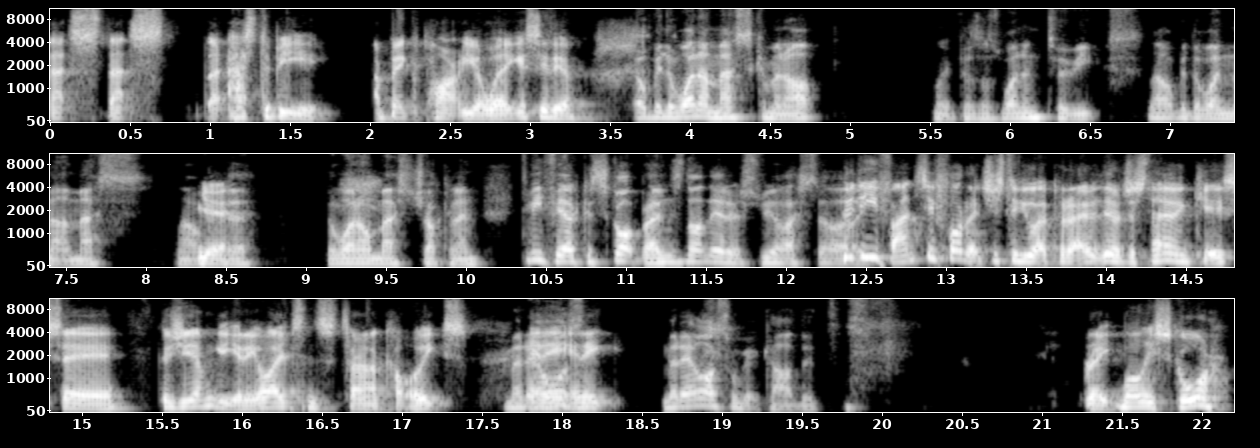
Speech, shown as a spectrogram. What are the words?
That's, that's, that has to be a big part of your legacy there. It'll be the one I miss coming up. Like, because there's one in two weeks. That'll be the one that I miss. That'll Yeah. be the, the one I'll miss chucking in. To be fair, because Scott Brown's not there, it's realistic. Who do you fancy for it? Just if you want to put it out there just now in case, because you haven't got your A license to turn in a couple of weeks. Morelos, Any, any, Morelos will get carded. right, will he score?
